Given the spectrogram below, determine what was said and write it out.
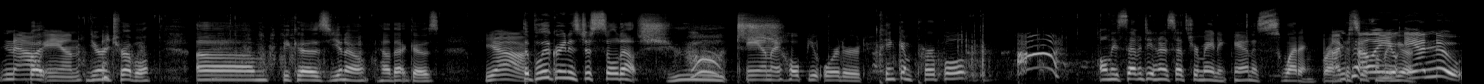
now, but Anne. you're in trouble um, because you know how that goes. Yeah. The blue green is just sold out. Shoot. Anne, I hope you ordered. Pink and purple. Only 1,700 sets remaining. Anne is sweating. Right, I'm can see it from telling you, here. Anne knew.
